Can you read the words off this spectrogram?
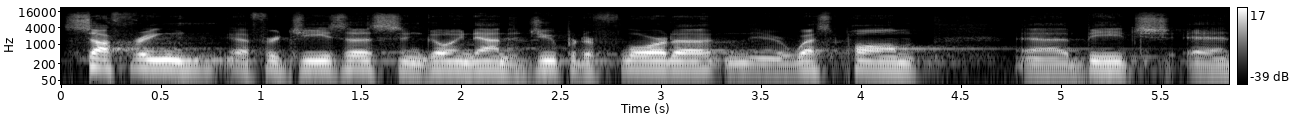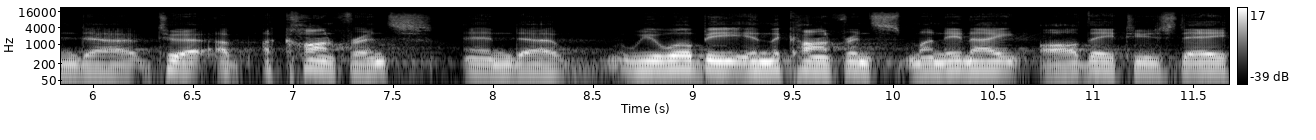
suffering uh, for Jesus and going down to Jupiter, Florida, near West Palm. Uh, beach and uh, to a, a, conference, and uh, we will be in the conference Monday night, all day Tuesday,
